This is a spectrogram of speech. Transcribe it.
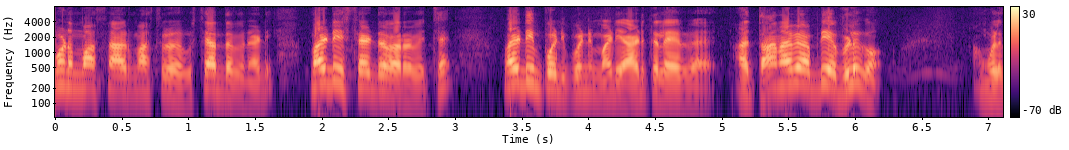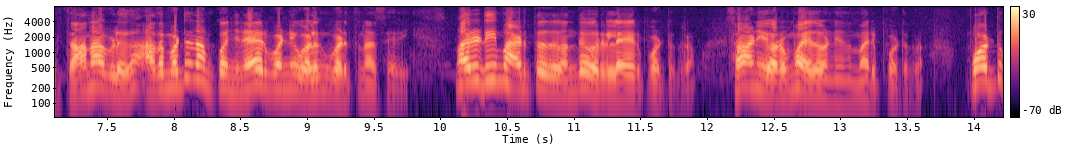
மூணு மாதம் ஆறு மாதத்துல சேர்ந்த பின்னாடி மறுபடியும் ஸ்டேட்டில் வர வச்சு மறுபடியும் போட்டி பண்ணி மறுபடியும் அடுத்த லேயர் அது தானாகவே அப்படியே விழுகும். அவங்களுக்கு தானாக விழுகும். அதை மட்டும் நம்ம கொஞ்சம் நேர் பண்ணி ஒழுங்குபடுத்தினா சரி. மறுபடியும் அடுத்தது வந்து ஒரு லேயர் போட்டுக்கிறோம். சாணி உரமோ ஏதோ ஒன்று இந்த மாதிரி போட்டுக்கிறோம். போட்டு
